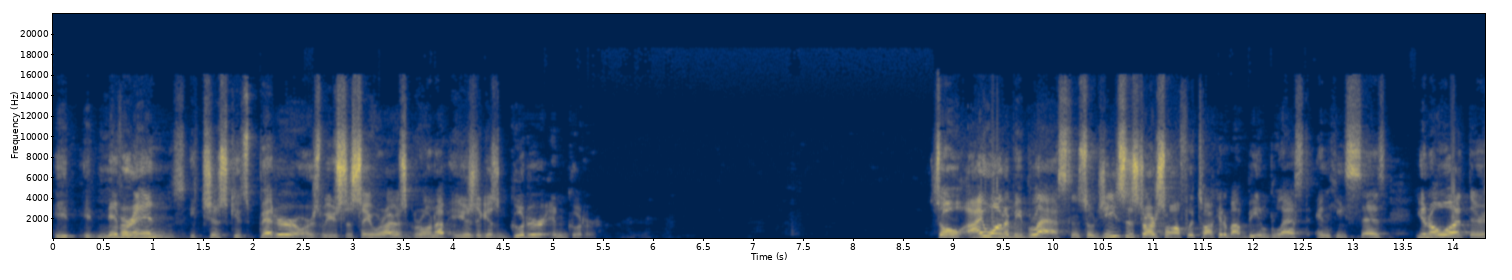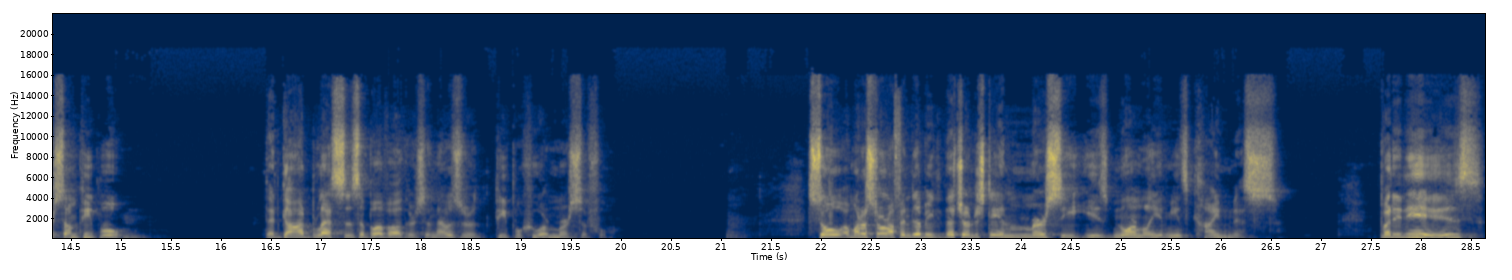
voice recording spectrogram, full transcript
it, it never ends. It just gets better, or as we used to say where I was growing up, it usually gets gooder and gooder. So I want to be blessed. And so Jesus starts off with talking about being blessed, and he says, you know what? There are some people that God blesses above others, and those are people who are merciful. So I want to start off and let you understand mercy is normally, it means kindness. But it is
